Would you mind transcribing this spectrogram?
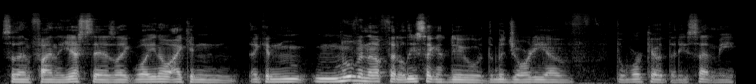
So then finally yesterday I was like, well, you know, I can I can move enough that at least I can do the majority of the workout that he sent me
